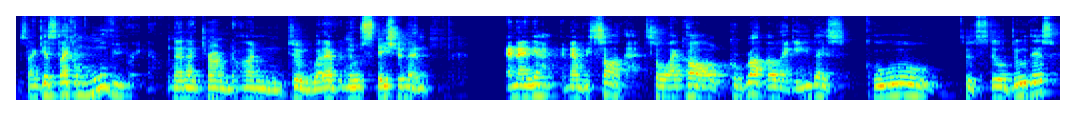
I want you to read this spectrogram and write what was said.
It's like it's like a movie right now. And then I turned on to whatever news station and and then yeah, and then we saw that. So I called Kurupt. I was like, Are you guys cool to still do this?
